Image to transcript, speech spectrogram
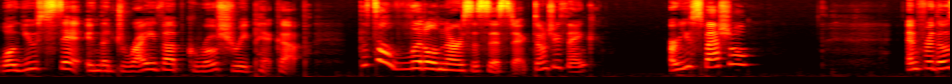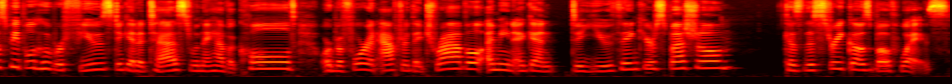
while you sit in the drive up grocery pickup, that's a little narcissistic, don't you think? Are you special? And for those people who refuse to get a test when they have a cold or before and after they travel, I mean, again, do you think you're special? Because the street goes both ways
